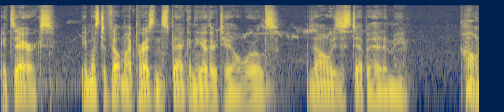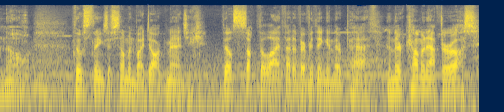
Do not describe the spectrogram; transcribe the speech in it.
It's Eric's. He must have felt my presence back in the other Tale worlds. He's always a step ahead of me. Oh no. Those things are summoned by dark magic. They'll suck the life out of everything in their path, and they're coming after us.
